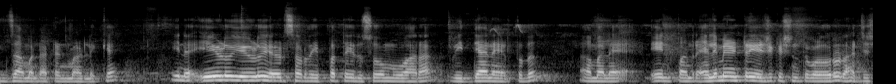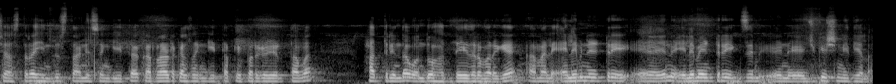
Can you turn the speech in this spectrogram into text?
ಎಕ್ಸಾಮನ್ನು ಅಟೆಂಡ್ ಮಾಡಲಿಕ್ಕೆ. ಇನ್ನು ಏಳು ಏಳು, ಎರಡು ಸಾವಿರದ ಇಪ್ಪತ್ತೈದು ಸೋಮವಾರ ವಿಜ್ಞಾನ ಇರ್ತದೆ. ಆಮೇಲೆ ಏನಪ್ಪ ಅಂದರೆ ಎಲಿಮೆಂಟ್ರಿ ಎಜುಕೇಷನ್ ತೊಗೊಳ್ಳೋರು ರಾಜ್ಯಶಾಸ್ತ್ರ, ಹಿಂದೂಸ್ತಾನಿ ಸಂಗೀತ, ಕರ್ನಾಟಕ ಸಂಗೀತ ಪೇಪರ್ಗಳು ಇರ್ತಾವೆ. ಹತ್ತರಿಂದ ಒಂದು ಹದಿನೈದರವರೆಗೆ. ಆಮೇಲೆ ಎಲಿಮಿನೇಟ್ರಿ ಏನು ಎಲಿಮೆಂಟ್ರಿ ಎಕ್ಸಿಮ್ ಎಜುಕೇಷನ್ ಇದೆಯಲ್ಲ,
